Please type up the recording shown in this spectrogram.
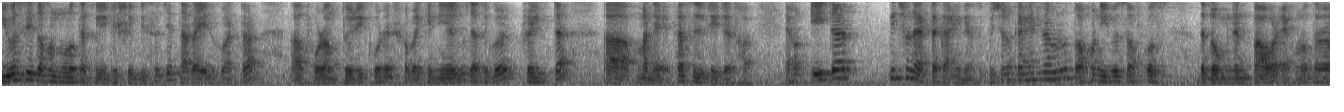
ইউএসএ তখন মূলত একটা লিডারশিপ দিছে যে তারা এরকম একটা ফোরাম তৈরি করে সবাইকে নিয়ে আসবে যাতে করে ট্রেডটা মানে ফ্যাসিলিটেটেড হয়। এখন এইটার পিছনে একটা কাহিনী আছে। পিছনের কাহিনীটা হলো তখন US of course the dominant power এখনও তারা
